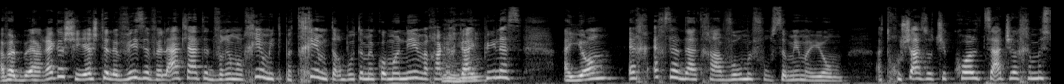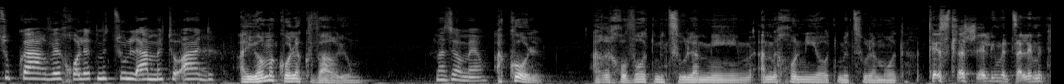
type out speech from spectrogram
אבל ברגע שיש טלוויזיה ולאט לאט הדברים הולכים, מתפתחים, תרבות המקומונים, ואחר כך גיא פינס, היום, איך, איך זה לדעתך עבור מפורסמים היום? התחושה הזאת שכל צד שלכם מסוכר ויכול להיות מצולם, מתועד. היום הכל אקווריום. מה זה אומר? הכל. הרחובות מצולמים, המכוניות מצולמות, הטסלה שלי מצלמת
